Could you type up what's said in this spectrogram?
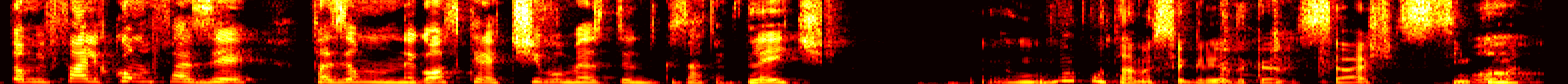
Então me fale como fazer fazer um negócio criativo mesmo tendo que usar template? Eu não vou contar meu segredo, cara. Você acha? Cinco. Oh,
